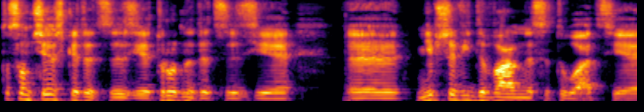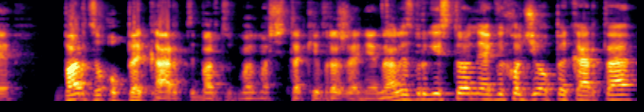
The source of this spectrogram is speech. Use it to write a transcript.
to są ciężkie decyzje, trudne decyzje, nieprzewidywalne sytuacje, bardzo OP karty, bardzo ma się takie wrażenie. No ale z drugiej strony, jak wychodzi OP karta,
